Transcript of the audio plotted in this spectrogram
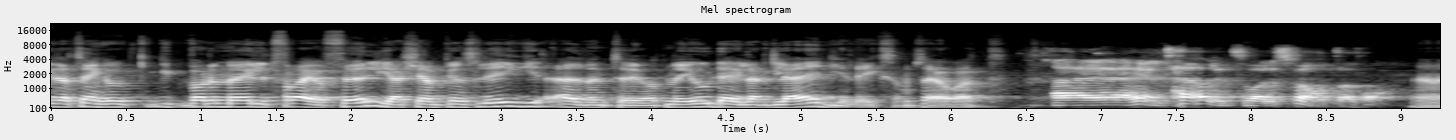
jag tänker, var det möjligt för dig att följa Champions League-äventyret med odelad glädje liksom? Så att... Nej, helt ärligt så var det svårt alltså. Ja.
